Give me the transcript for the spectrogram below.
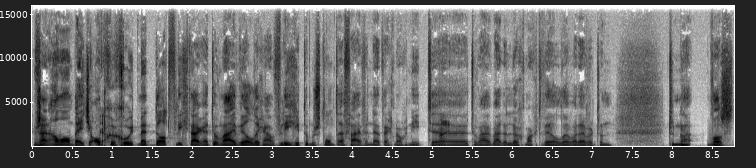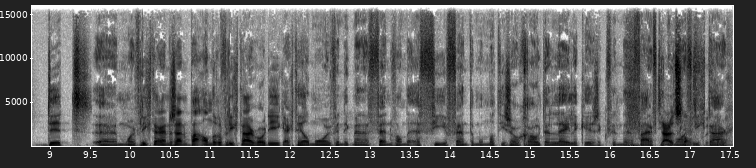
We zijn allemaal een beetje opgegroeid met dat vliegtuig. Hè. Toen wij wilden gaan vliegen, toen bestond F-35 nog niet. Nee. Toen wij bij de luchtmacht wilden, whatever, toen toen eh, was dit uh, een mooi vliegtuig. En er zijn een paar andere vliegtuigen hoor, die ik echt heel mooi vind. Ik ben een fan van de F4 Phantom, omdat die zo groot en lelijk is. Ik vind de F-15 een mooi vliegtuig.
